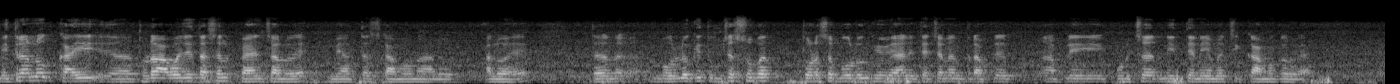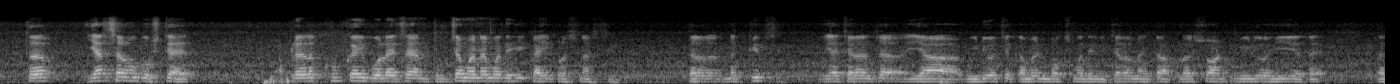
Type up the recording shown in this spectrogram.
मित्रांनो काही थोडा आवाज येत असेल फॅन चालू आहे. मी आत्ताच कामावून आलो आलो आहे. तर बोललो की तुमच्यासोबत थोडंसं बोलून घेऊया आणि त्याच्यानंतर आपले आपली पुढचं नित्यनियमाची कामं करूया. तर याच सर्व गोष्टी आहेत. आपल्याला खूप काही बोलायचं आहे आणि तुमच्या मनामध्येही काही प्रश्न असतील. तर नक्कीच या चॅनलच्या या व्हिडिओचे कमेंट बॉक्समध्ये विचारा नाही तर आपला शॉर्ट व्हिडिओही येत आहे. तर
